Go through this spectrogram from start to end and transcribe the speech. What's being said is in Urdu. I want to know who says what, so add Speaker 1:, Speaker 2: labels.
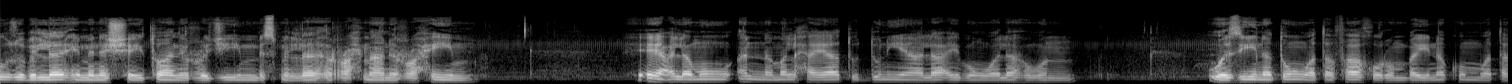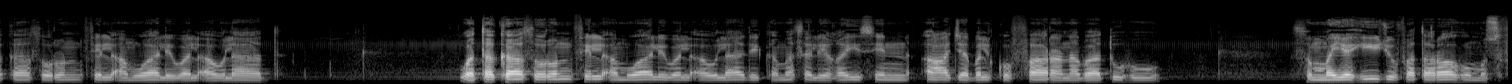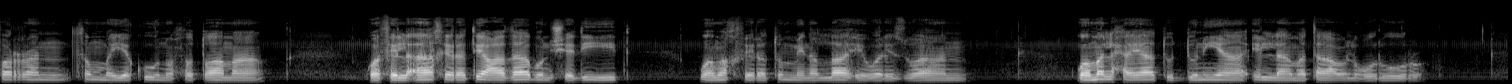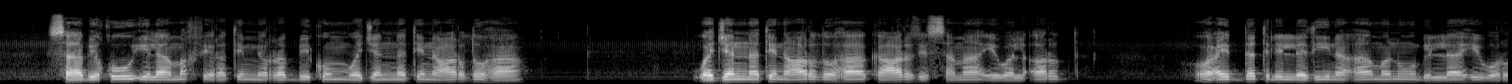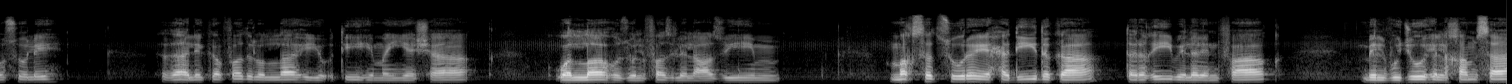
Speaker 1: اعوذ باللہ من الشیطان الرجیم بسم اللہ الرحمن الرحیم اعلموا انما الحیات الدنیا لعب ولہو وزینت وتفاخر بینکم وتکاثر فی الاموال والاولاد وتكاثر في الأموال والأولاد كمثل غيس أعجب الكفار نباته وتكاثر ثم يهيج فتراه مصفرا ثم يكون حطاما وفي الآخرة عذاب شديد ومغفرة من الله ورزوان وما الحياة الدنيا إلا متاع الغرور سابقوا إلى مغفرة من ربكم وجنة عرضها وجنة عرضها كعرض السماء والأرض ورسلہ ذلك فضل اللہ و من یشاء واللہ ذو الفضل العظیم مقصد سورہ حدید کا ترغیب للانفاق بالوجوہ الخمسہ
